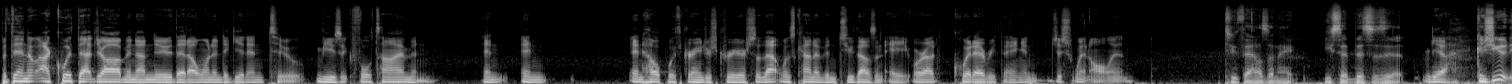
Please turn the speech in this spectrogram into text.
But then I quit that job, and I knew that I wanted to get into music full time and and and and help with Granger's career. So that was kind of in 2008 where I quit everything and just went all in. 2008. You said this is it Yeah. because you. And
